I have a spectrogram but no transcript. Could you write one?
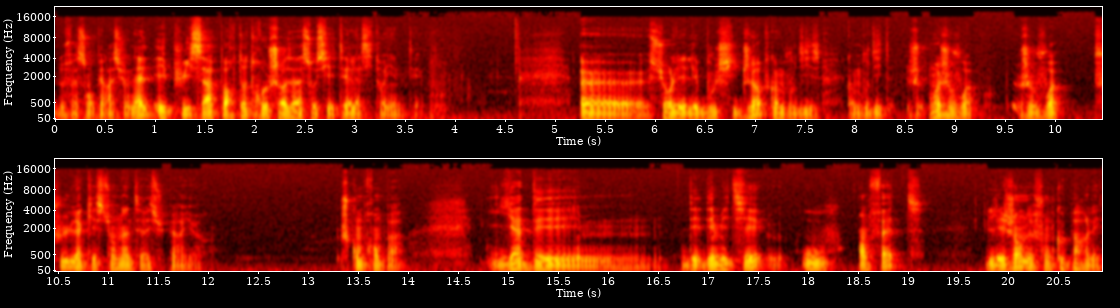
de façon opérationnelle, et puis ça apporte autre chose à la société, à la citoyenneté. Euh, sur les, bullshit jobs, comme vous dites, comme vous dites moi je vois, je vois plus la question de l'intérêt supérieur. Je comprends pas. Il y a des, des, métiers où, en fait, les gens ne font que parler.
